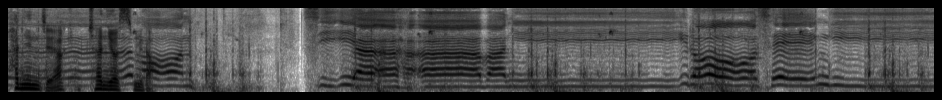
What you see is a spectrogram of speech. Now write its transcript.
환인제약 협찬이었습니다. 씨야바니로 생길긴데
